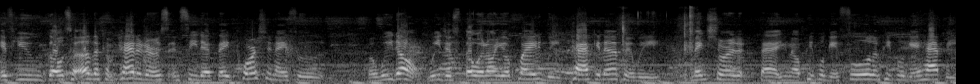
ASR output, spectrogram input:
if you go to other competitors and see that they portion their food. But we don't. We just throw it on your plate, we pack it up, and we make sure that, that you know people get full and people get happy.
